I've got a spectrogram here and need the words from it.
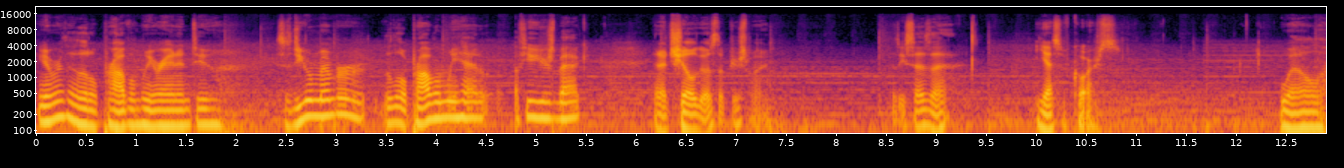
You remember the little problem we ran into? He says, Do you remember the little problem we had a few years back? And a chill goes up your spine. As he says that. Yes, of course. Well,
